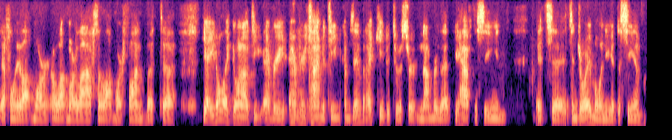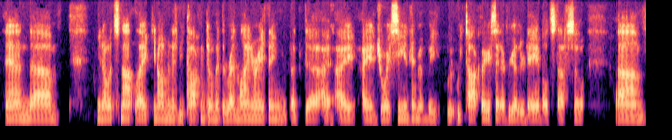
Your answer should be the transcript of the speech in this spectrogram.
definitely a lot more a lot more laughs and a lot more fun. But uh, yeah, you don't like going out to every every time a team comes in, but I keep it to a certain number that you have to see, and it's uh, it's enjoyable when you get to see him. And um, you know, it's not like you know I'm going to be talking to him at the red line or anything, but uh, I, I, I enjoy seeing him, and we, we we talk like I said every other day about stuff. So um,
